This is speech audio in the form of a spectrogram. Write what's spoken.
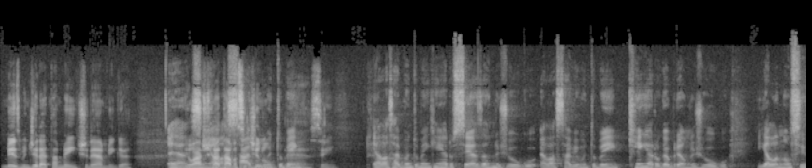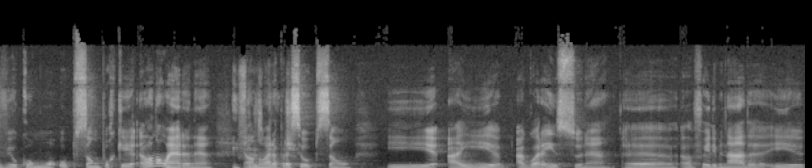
mesmo indiretamente, né, amiga? É, Eu sim, acho que ela tava sabe sentindo. muito bem. É, sim. Ela sabe muito bem quem era o César no jogo, ela sabe muito bem quem era o Gabriel no jogo. E ela não se viu como uma opção, porque ela não era, né? Ela não era Infelizmente. ser opção. E aí, agora é isso, né? É, ela foi eliminada e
